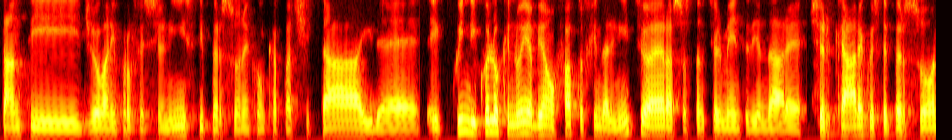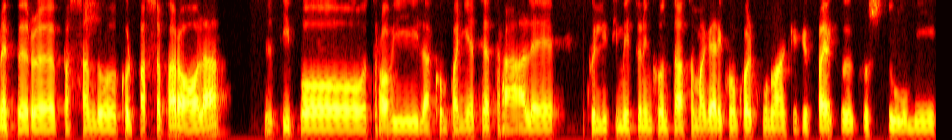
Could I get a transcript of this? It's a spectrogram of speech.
tanti giovani professionisti, persone con capacità, idee. E quindi quello che noi abbiamo fatto fin dall'inizio era sostanzialmente di andare a cercare queste persone per, passando col passaparola del tipo trovi la compagnia teatrale, quelli ti mettono in contatto magari con qualcuno anche che fa i costumi,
